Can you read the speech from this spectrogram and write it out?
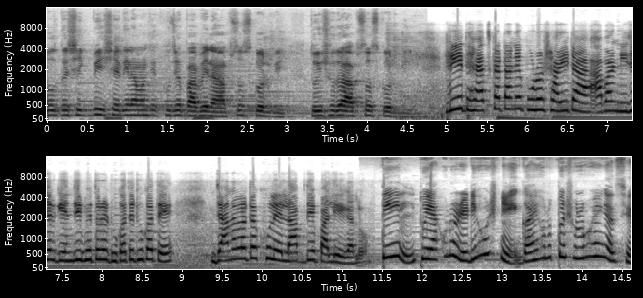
বলতে শিখবি, সেদিন আমাকে খুঁজে পাবি না, আফসোস করবি। তুই শুধু আফসোস করবি। হৃদ হ্যাচকা টানে পুরো শাড়িটা আবার নিজের গেঞ্জির ভেতরে ঢুকাতে ঢুকাতে জানালাটা খুলে লাফ দিয়ে পালিয়ে গেল। তিল তুই এখনও রেডি হসনি? গায়ে হলুদ তো শুরু হয়ে গেছে।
